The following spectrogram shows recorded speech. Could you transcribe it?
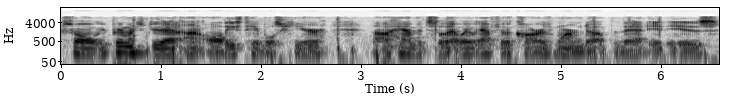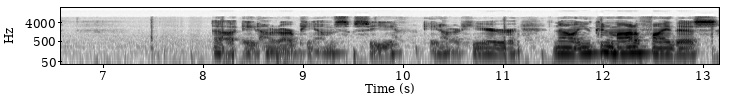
So we pretty much do that on all these tables here. Uh, have it so that way after the car is warmed up that it is uh, 800 RPMs. See, 800 here. Now you can modify this.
